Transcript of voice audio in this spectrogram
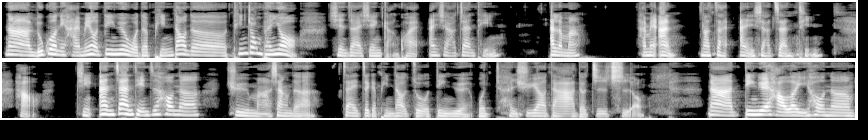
那如果你还没有订阅我的频道的听众朋友，现在先赶快按下暂停，按了吗？还没按，那再按一下暂停。好，请按暂停之后呢，去马上的在这个频道做订阅，我很需要大家的支持哦。那订阅好了以后呢，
